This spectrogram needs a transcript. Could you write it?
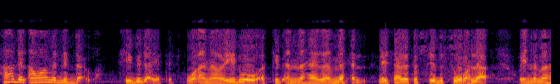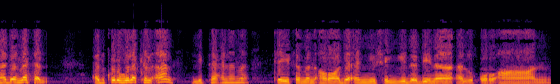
هذا الأوامر للدعوة في بدايته وأنا أعيد وأؤكد أن هذا مثل ليس هذا تفسير بالسورة لا وإنما هذا مثل. أذكره لك الآن لتعلم كيف من أراد أن يشيد بناء القرآن.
